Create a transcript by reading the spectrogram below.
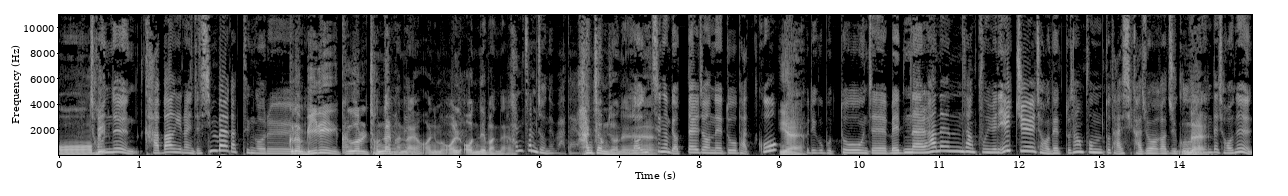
어, 미- 저는 가방이랑 이제 신발 같은 거를 그럼 미리 그거를 전날 받나요? 아니면 얼, 언제 받나요? 한참 전에 받아요. 한참 전에. 런칭은 몇 달 전에도 받고 예. 그리고 보통 이제 맨날 하는 상품이면 일주일 전에 또 상품 또 다시 가져와 가지고 네. 하는데 저는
